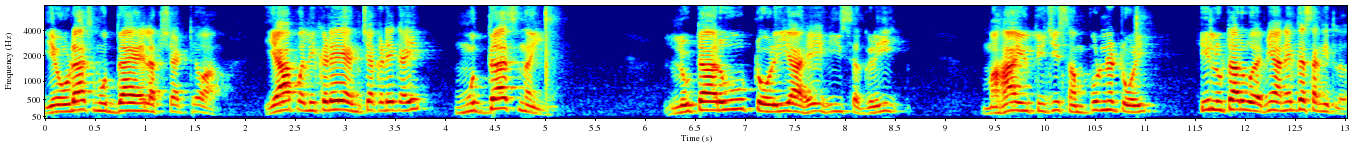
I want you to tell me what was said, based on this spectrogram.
एवढाच मुद्दा आहे लक्षात ठेवा. या पलीकडे यांच्याकडे काही मुद्दाच नाही. लुटारू टोळी आहे ही सगळी. महायुतीची संपूर्ण टोळी ही लुटारू आहे. मी अनेकदा सांगितलं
